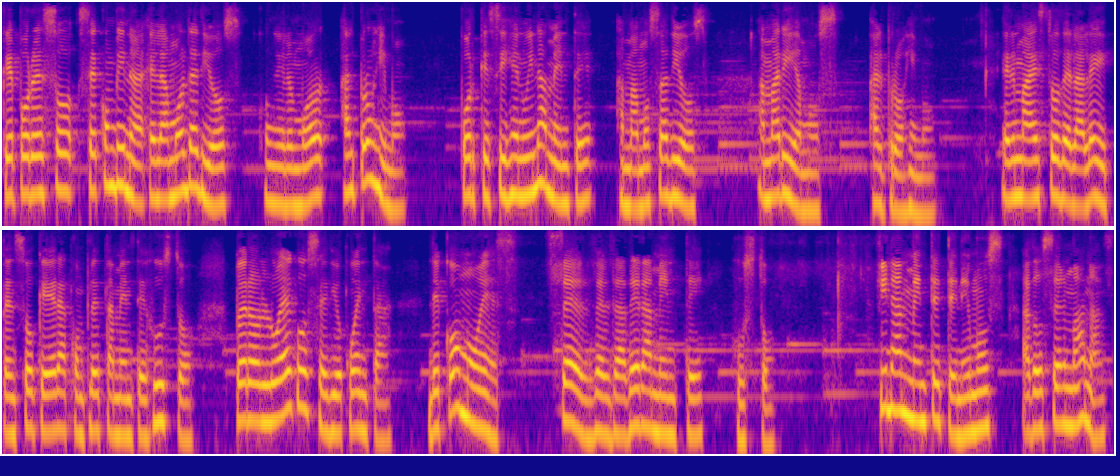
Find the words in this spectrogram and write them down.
que por eso se combina el amor de Dios con el amor al prójimo, porque si genuinamente amamos a Dios, amaríamos al prójimo. El maestro de la ley pensó que era completamente justo, pero luego se dio cuenta de cómo es ser verdaderamente justo. Finalmente tenemos a dos hermanas,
